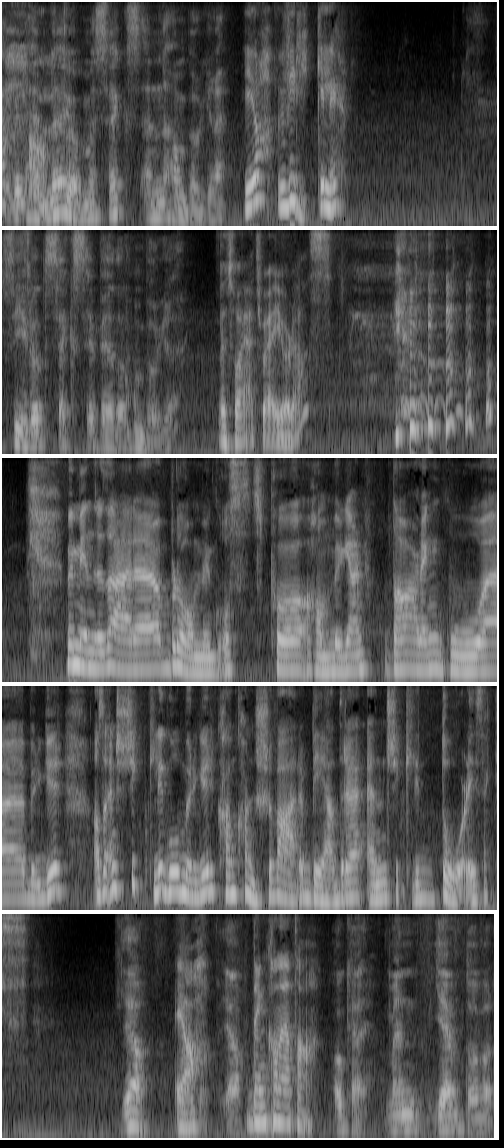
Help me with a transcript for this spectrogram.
Jeg vil heller jobbe med sex enn hamburgere. Ja, virkelig. Sier du at sex er bedre enn hamburgere? Vet du hva, jeg tror jeg gjør det, ass. Med mindre det er eh, blåmuggost på hamburgeren. Da er det en god eh, burger. Altså, En skikkelig god burger kan kanskje være bedre enn skikkelig dårlig sex. Ja. Ja, Ja. Den kan jeg ta. Ok, men jevnt over.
